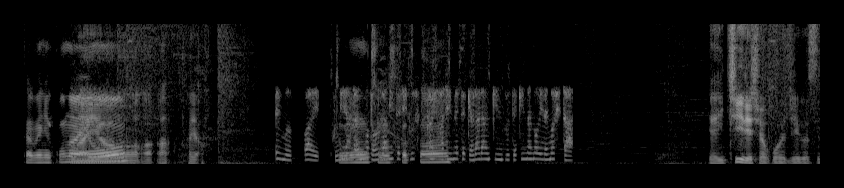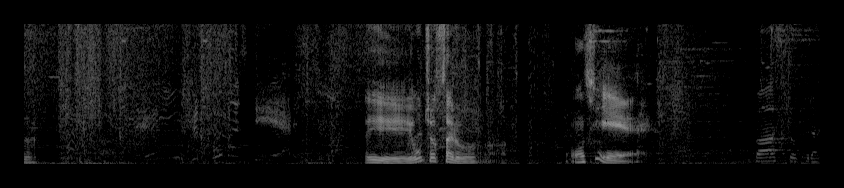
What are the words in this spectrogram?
食べに来来ないよ。あ、あ、早っ。Y、それも気持ちよかったな初めてキャラランキング的なの入れました。いや、1位でしょ、これ、ジグス。いい、大きなスタイル。惜しい。ファーストブラッ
